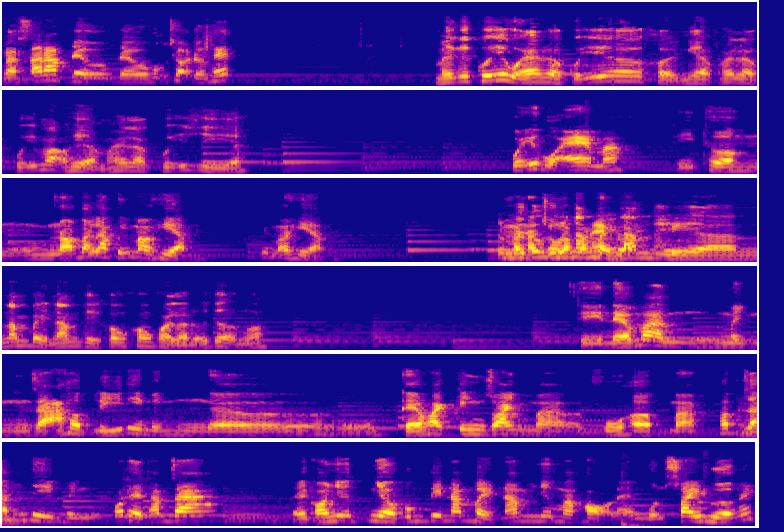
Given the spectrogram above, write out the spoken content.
là startup đều đều hỗ trợ được hết mấy cái quỹ của em là quỹ ờ, khởi nghiệp hay là quỹ mạo hiểm hay là quỹ gì ấy? Quỹ của em á thì thường nó vẫn là quỹ mạo hiểm quỹ mạo hiểm. Nhưng mà nói chung là năm bảy năm thì ờ, năm bảy năm thì không không phải là đối tượng đúng không? Thì nếu mà mình giá hợp lý thì mình ờ, kế hoạch kinh doanh mà phù hợp mà hấp dẫn Ừ. thì mình cũng có thể tham gia. Đấy, có những nhiều công ty năm bảy năm nhưng mà họ lại muốn xoay hướng ấy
